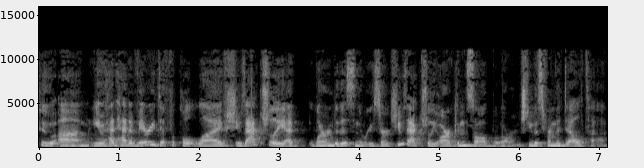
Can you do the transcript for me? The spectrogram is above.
who, um, you know, had had a very difficult life. She was actually, I learned this in the research. She was actually Arkansas born. She was from the Delta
